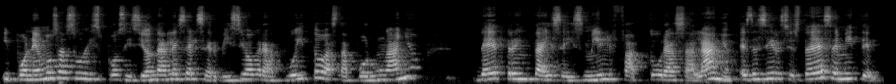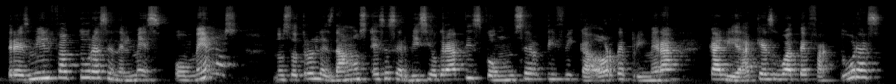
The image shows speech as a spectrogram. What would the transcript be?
y ponemos a su disposición darles el servicio gratuito hasta por un año de 36 mil facturas al año. Es decir, si ustedes emiten 3 mil facturas en el mes o menos, nosotros les damos ese servicio gratis con un certificador de primera calidad que es Guatefacturas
